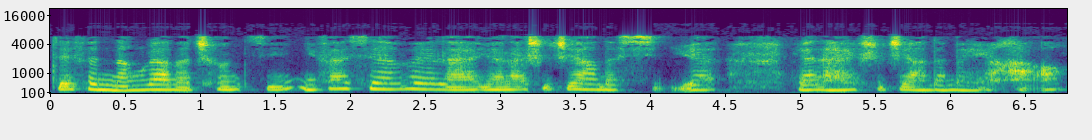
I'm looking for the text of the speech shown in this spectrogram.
这份能量的冲击。你发现未来原来是这样的喜悦，原来是这样的美好。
